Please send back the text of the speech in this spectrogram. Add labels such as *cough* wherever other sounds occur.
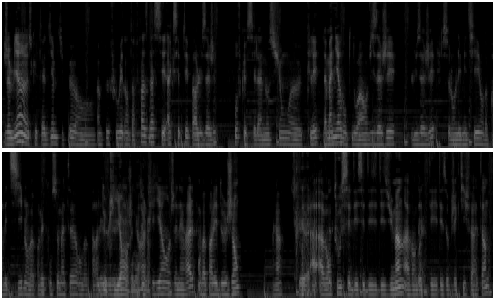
J'aime bien ce que tu as dit un petit peu, un peu floué dans ta phrase. Là, c'est accepté par l'usager. Trouve que c'est la notion euh, clé, la manière dont on doit envisager l'usager. Selon les métiers, on va parler de cible, on va parler de consommateur, on va parler De clients en général. de clients en général, on va parler de gens. Voilà, parce que *laughs* avant tout, c'est des, c'est des- des humains avant d'être des, des objectifs à atteindre.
